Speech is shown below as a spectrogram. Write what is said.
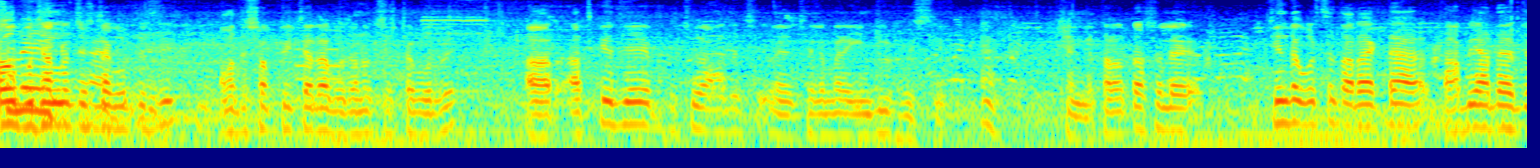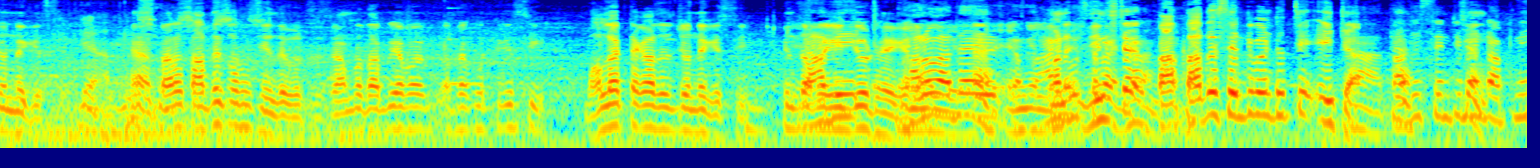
আমরা বোঝানোর চেষ্টা করতেছি আমাদের সব টিচাররা বোঝানোর চেষ্টা করবে। আর আজকে যে কিছু আমাদের ছেলেমেয়েরা ইনজুর হয়েছে হ্যাঁ তারা তো আসলে চিন্তা করছে তারা একটা দাবি আদায়ের জন্য গেছে। হ্যাঁ তারা তাদের কথা চিন্তা করতেছে। আমরা দাবি আদায় করতে গেছি ভালো একটা কাজের জন্য গেছি কিন্তু আমরা ইনজুর হয়ে গেলাম। হ্যাঁ, মানে জিনিসটা তাদের সেন্টিমেন্ট হচ্ছে এইটা। তাদের হ্যাঁ, সেন্টিমেন্ট আপনি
